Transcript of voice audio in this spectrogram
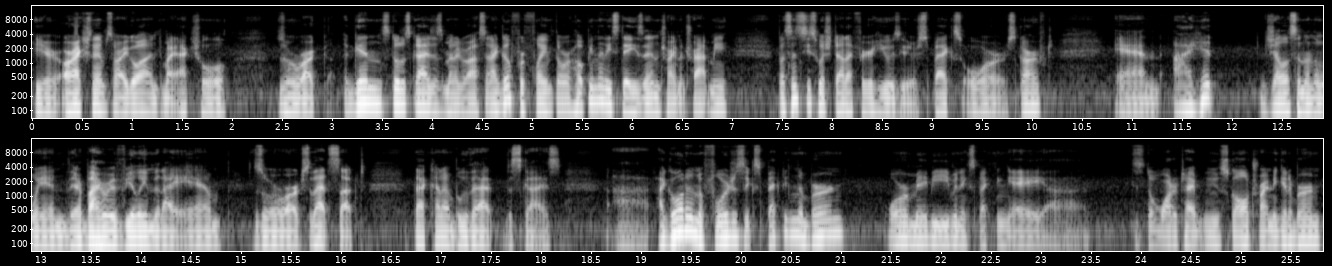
here, or actually, I'm sorry, I go out into my actual Zoroark, again, still disguised as Metagross, and I go for Flamethrower, hoping that he stays in, trying to trap me. But since he switched out, I figure he was either Specs or Scarfed. And I hit Jellicent on the way in, thereby revealing that I am Zoroark, so that sucked. That kind of blew that disguise. Uh, I go out on the floor just expecting the burn, or maybe even expecting a uh, just a water type move, Scald, trying to get a burn.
